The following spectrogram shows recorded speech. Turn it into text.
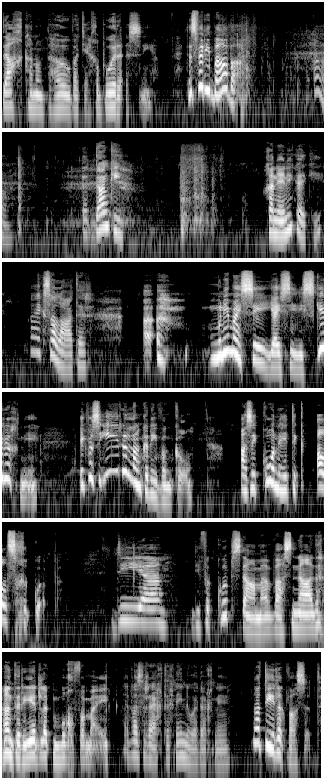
dag kan onthou wat jy gebore is nie. Dis vir die baba. Uh, dankie. Gaan jy nie kykie? Ek sal later. Moenie my sê jy's nie nuuskierig nie. Ek was ure lank in die winkel. As ek kon, het ek als gekoop. Die uh die verkoopsdame was naderhand redelik moeg vir my. Dit was regtig nie nodig nie. Natuurlik was dit.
